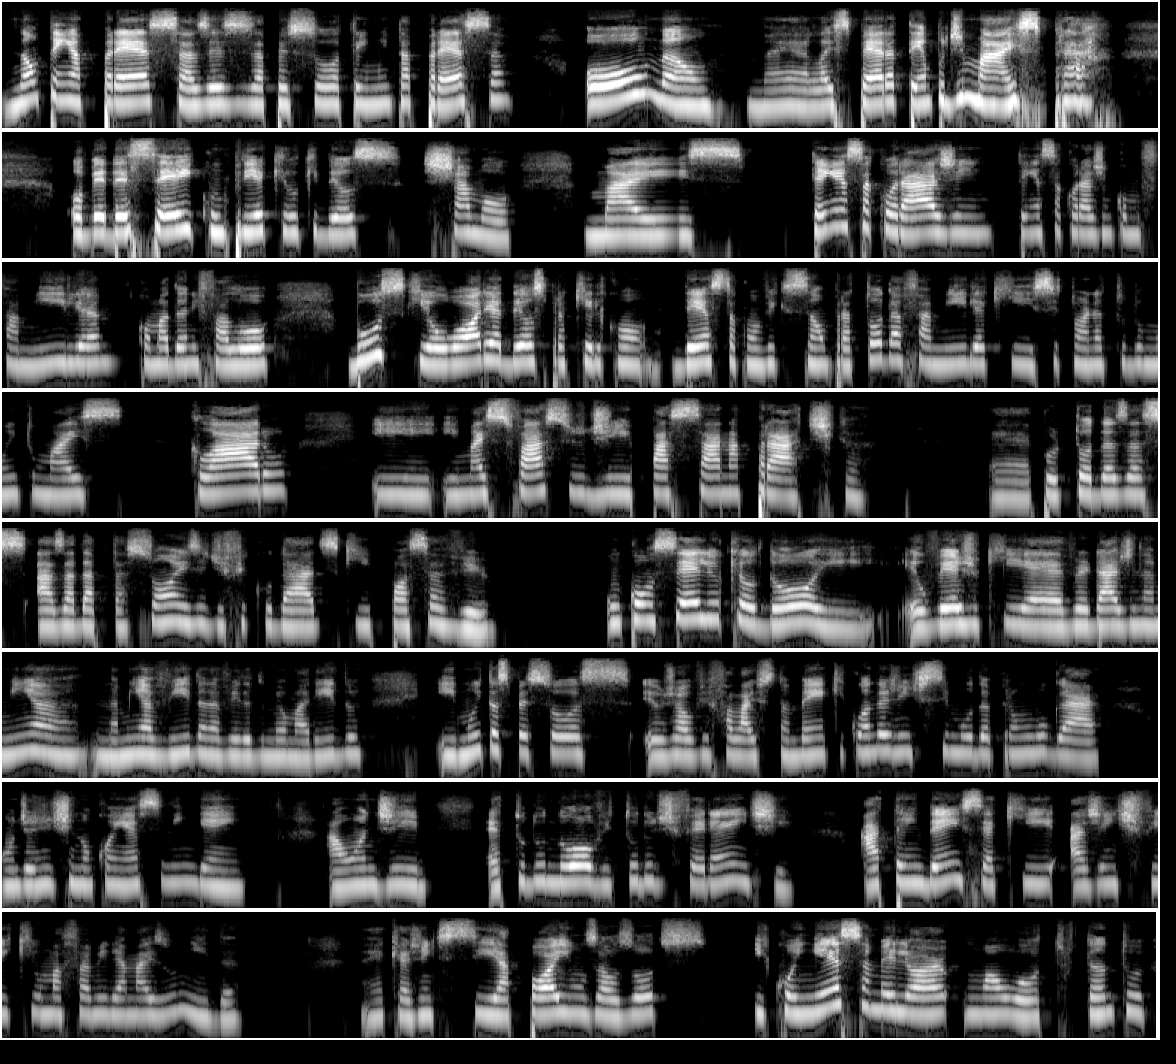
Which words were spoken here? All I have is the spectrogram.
não tenha pressa, às vezes a pessoa tem muita pressa ou não, né? Ela espera tempo demais para obedecer e cumprir aquilo que Deus chamou. Mas tem essa coragem, tem essa coragem como família, como a Dani falou, busque ou ore a Deus para que Ele dê essa convicção para toda a família, que se torna tudo muito mais claro e, e mais fácil de passar na prática, é, por todas as, as adaptações e dificuldades que possa vir. Um conselho que eu dou, e eu vejo que é verdade na minha, na minha vida, na vida do meu marido, e muitas pessoas, eu já ouvi falar isso também, é que quando a gente se muda para um lugar onde a gente não conhece ninguém, aonde é tudo novo e tudo diferente, a tendência é que a gente fique uma família mais unida, né? que a gente se apoie uns aos outros e conheça melhor um ao outro, tanto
